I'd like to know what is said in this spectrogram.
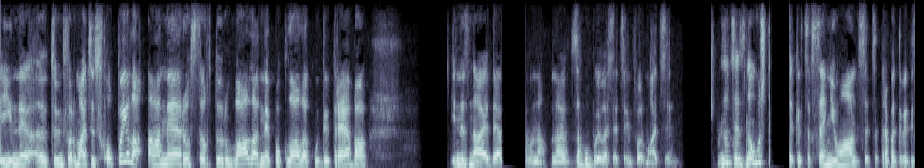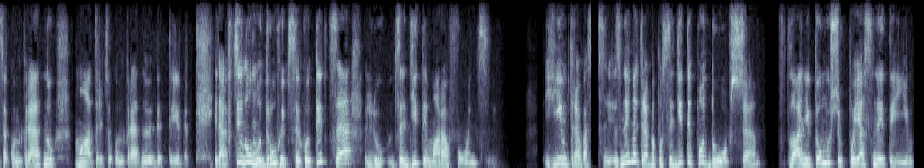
її не е, цю інформацію схопила, а не розсортувала, не поклала куди треба, і не знає, де вона. Вона загубилася ця інформація. Ну, це знову ж таки, це все нюанси. Це треба дивитися конкретну матрицю конкретної дитини. І так, в цілому, другий психотип це, це діти-марафонці. Їм треба з ними треба посидіти подовше, в плані тому, щоб пояснити їм.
